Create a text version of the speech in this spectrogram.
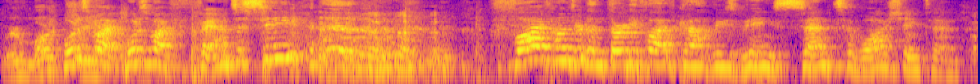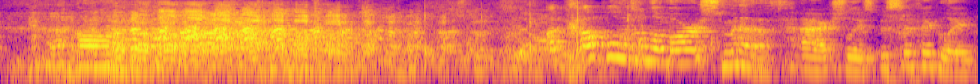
We're marching. what is my what is my fantasy? 535 copies being sent to Washington. Um, a couple to Lamar Smith, actually, specifically.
